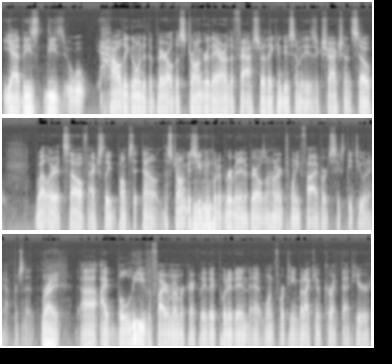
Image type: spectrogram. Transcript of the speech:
yeah, these these how they go into the barrel. The stronger they are, the faster they can do some of these extractions. So Weller itself actually bumps it down. The strongest you can put a bourbon in a barrel is 125 or 62 and a half percent. Right. Uh, I believe, if I remember correctly, they put it in at 114, but I can correct that here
